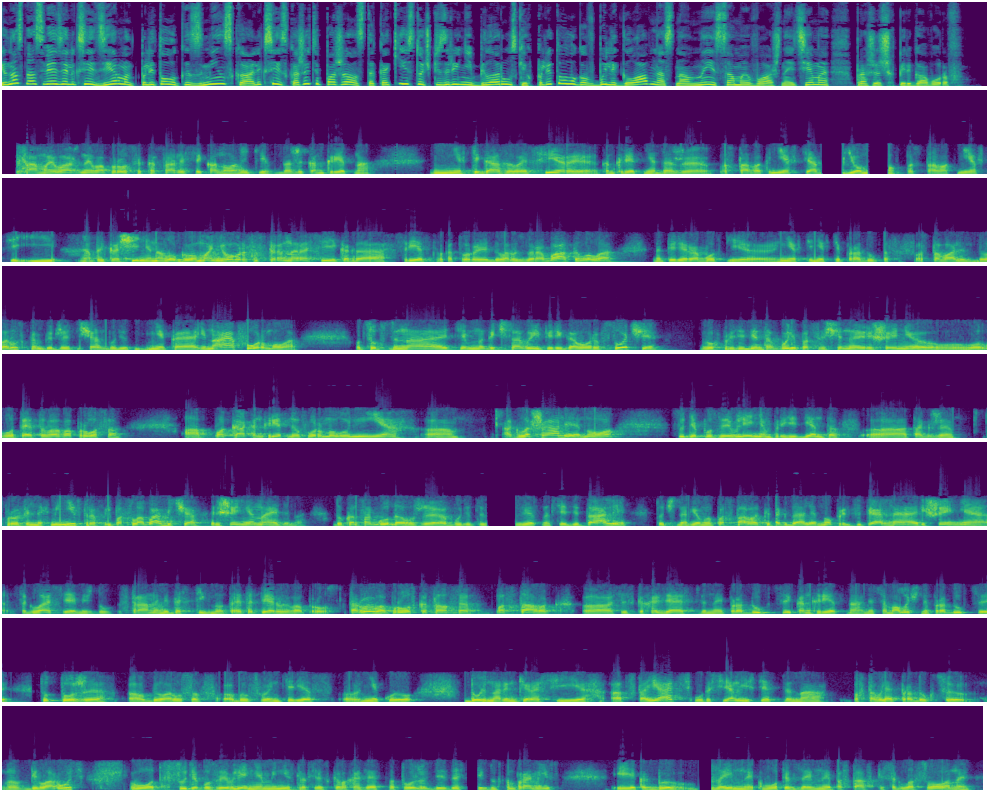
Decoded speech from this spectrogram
И у нас на связи Алексей Дерман, политолог из Минска. Алексей, скажите, пожалуйста, какие с точки зрения белорусских политологов были главные, основные, самые важные темы прошедших переговоров? Самые важные вопросы касались экономики, даже конкретно нефтегазовой сферы, конкретнее даже поставок нефти, объемов поставок нефти и прекращение налогового маневра со стороны России, когда средства, которые Беларусь зарабатывала на переработке нефти, нефтепродуктов оставались в белорусском бюджете, сейчас будет некая иная формула. Вот, собственно, эти многочасовые переговоры в Сочи двух президентов были посвящены решению вот этого вопроса. А пока конкретную формулу не э, оглашали, но, судя по заявлениям президентов, а также профильных министров и посла Бабича, решение найдено. До конца года уже будет известны все детали, точные объемы поставок и так далее. Но принципиальное решение согласия между странами достигнуто. Это первый вопрос. Второй вопрос касался поставок э, сельскохозяйственной продукции, конкретно мясомолочной продукции. Тут тоже э, у белорусов э, был свой интерес э, некую долю на рынке России отстоять. У россиян, естественно, поставлять продукцию э, в Беларусь. Вот, судя по заявлениям министра сельского хозяйства, тоже здесь достигнут компромисс. И как бы взаимные квоты, взаимные поставки согласованы.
